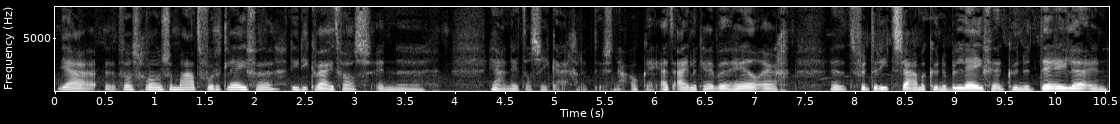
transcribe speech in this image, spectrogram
ja, het was gewoon zijn maat voor het leven die die kwijt was. En uh, ja, net als ik eigenlijk. Dus nou oké, uiteindelijk hebben we heel erg het verdriet samen kunnen beleven en kunnen delen. En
